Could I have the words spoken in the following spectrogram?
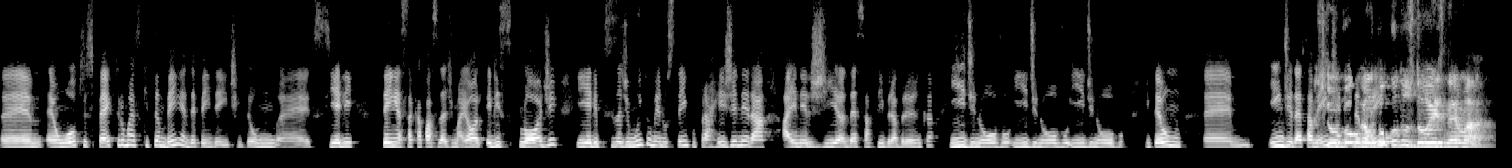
é, é, um outro espectro, mas que também é dependente. Então, é, se ele tem essa capacidade maior, ele explode e ele precisa de muito menos tempo para regenerar a energia dessa fibra branca e ir de novo, e ir de novo, e ir de novo. Então, é, indiretamente. É um, pouco, também... é um pouco dos dois, né, Mar?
